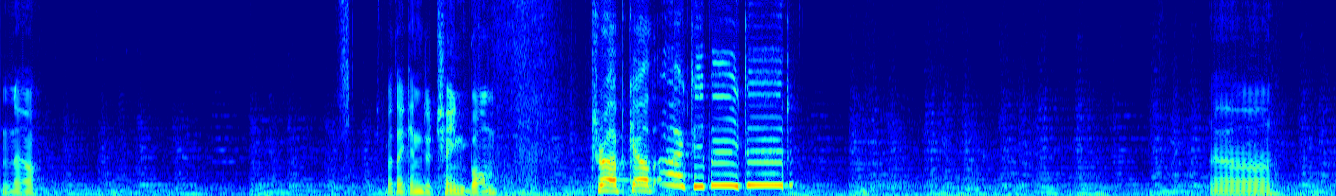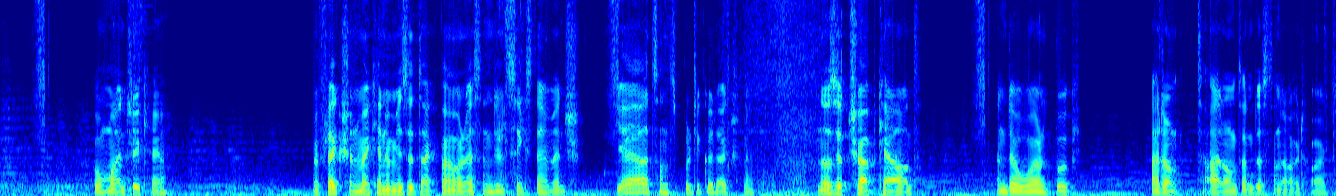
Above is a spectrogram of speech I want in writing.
No. But I can do chain bomb. Trap card activated! Uh, go magic here. Reflection, make enemies attack powerless and deal 6 damage. Yeah, that sounds pretty good actually. Another trap card. Underworld book. I don't I don't understand how it works.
